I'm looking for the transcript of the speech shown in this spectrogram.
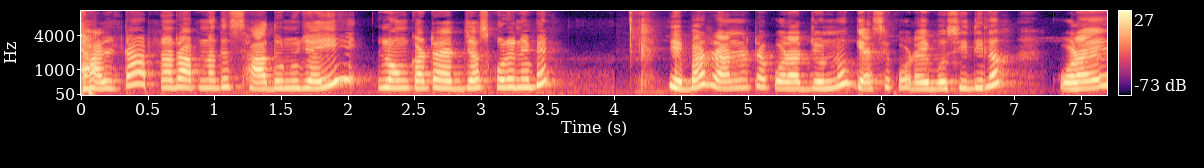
ঝালটা আপনারা আপনাদের স্বাদ অনুযায়ী লঙ্কাটা অ্যাডজাস্ট করে নেবেন। এবার রান্নাটা করার জন্য গ্যাসে কড়াই বসিয়ে দিলাম। কড়াইয়ে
